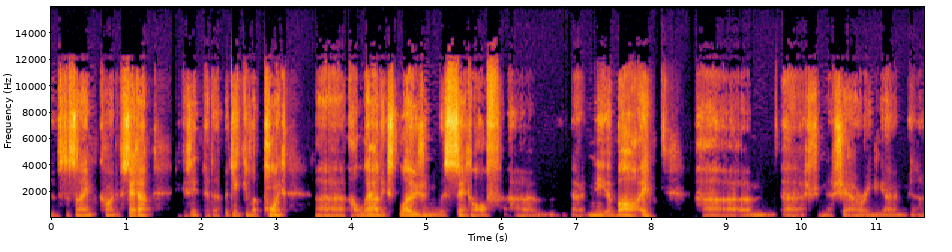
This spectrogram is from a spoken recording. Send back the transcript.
it was the same kind of setup, except at a particular point, uh, a loud explosion was set off um, uh, nearby, um, uh, showering um, you know,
